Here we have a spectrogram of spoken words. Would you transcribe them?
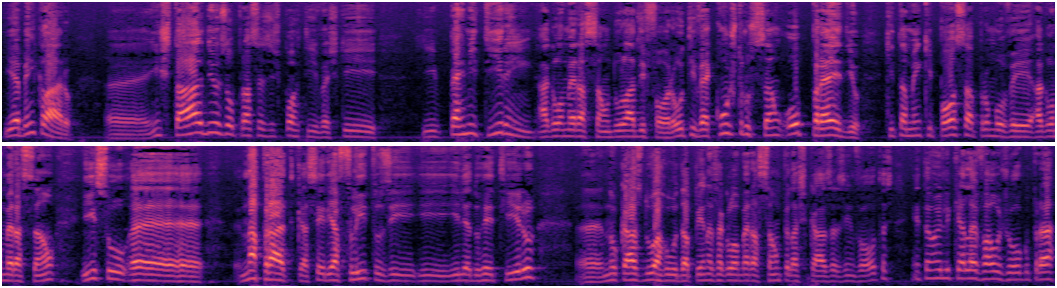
e é bem claro. É, em estádios ou praças esportivas que e permitirem aglomeração do lado de fora, ou tiver construção ou prédio que também que possa promover aglomeração, isso é, na prática seria Flitos e, e Ilha do Retiro, é, no caso do Arruda apenas aglomeração pelas casas em voltas, então ele quer levar o jogo para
